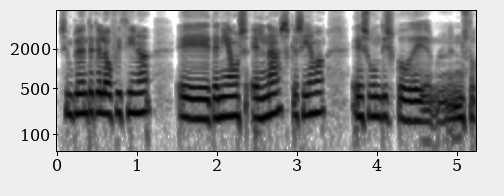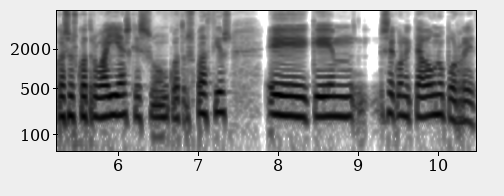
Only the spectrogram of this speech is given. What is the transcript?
Simplemente que la oficina eh, teníamos el NAS, que se llama, es un disco de, en nuestro caso es cuatro bahías, que son cuatro espacios, que mm, se conectaba uno por red.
